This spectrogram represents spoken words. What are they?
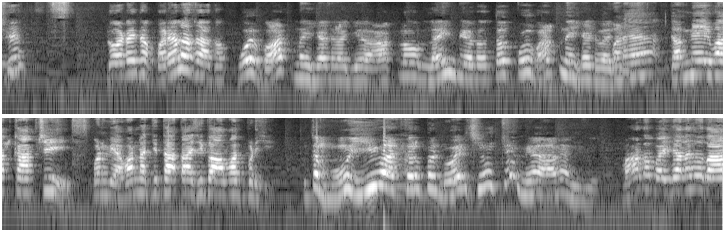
છે? દોઢાઈ તો ભરેલો છે તો કોઈ વાત નહીં છેડવા જે આટલો લઈને બેઠો તો કોઈ વાત નહીં છેડવા પણ ગમે એ વાત કાપશી પણ વ્યવહારના ચિત્તા હતા તો આવવા જ પડશે. તો હું ઈ વાત કરું પણ દોઢ છે છે મેળ આવે ને મારા તો પૈસા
